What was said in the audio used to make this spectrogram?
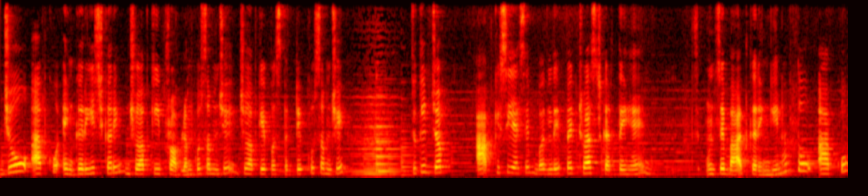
जो आपको encourage करे, जो आपकी प्रॉब्लम को समझे, जो आपके पर्सपेक्टिव को समझे। क्योंकि जब आप किसी ऐसे बंदे पे ट्रस्ट करते हैं, उनसे बात करेंगे ना तो आपको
